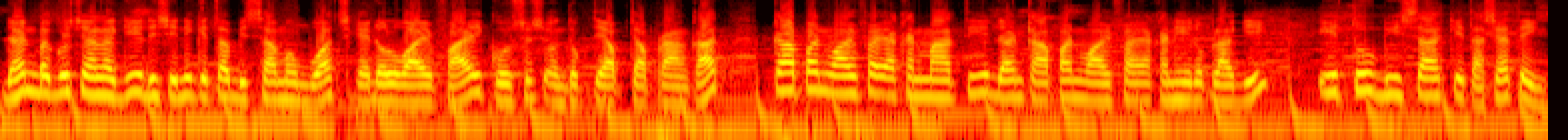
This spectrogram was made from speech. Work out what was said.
Dan bagusnya lagi di sini kita bisa membuat schedule Wi-Fi khusus untuk tiap-tiap perangkat, kapan Wi-Fi akan mati dan kapan Wi-Fi akan hidup lagi, itu bisa kita setting.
